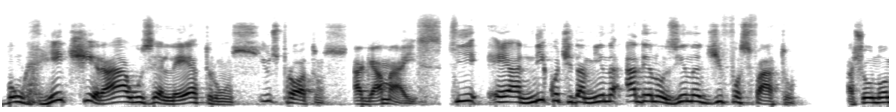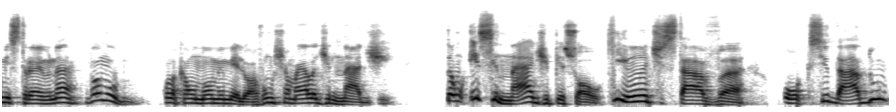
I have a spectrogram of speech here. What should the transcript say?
vão retirar os elétrons e os prótons, H+, que é a nicotidamina adenosina difosfato. Achou o nome estranho, né? Vamos colocar um nome melhor, vamos chamar ela de NAD. Então, esse NAD, pessoal, que antes estava oxidado,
